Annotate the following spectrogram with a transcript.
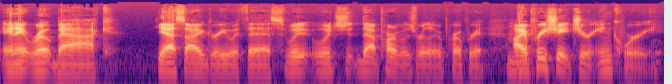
and it wrote back, yes, I agree with this, which that part was really appropriate. Hmm. I appreciate your inquiry.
